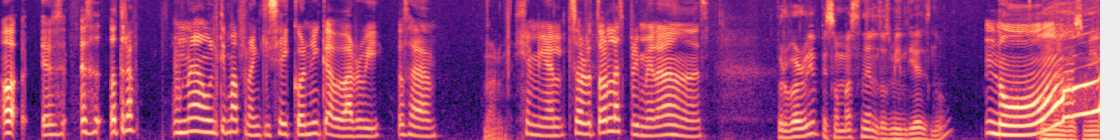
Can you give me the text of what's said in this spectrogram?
Oh, es, es otra, una última franquicia icónica, Barbie. O sea, Barbie. genial. Sobre todo las primeras. Pero Barbie empezó más en el 2010, ¿no? No, O en el 2000.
